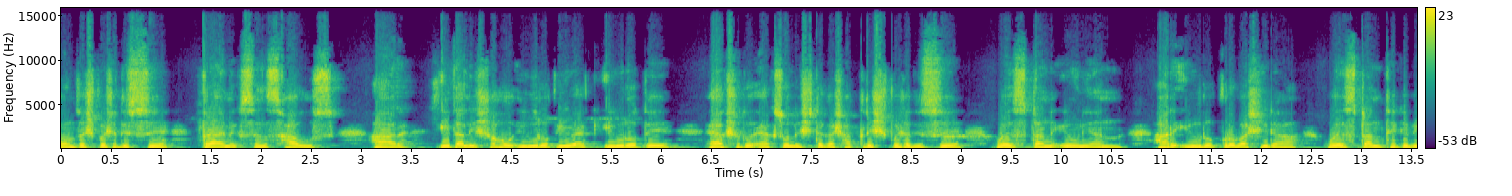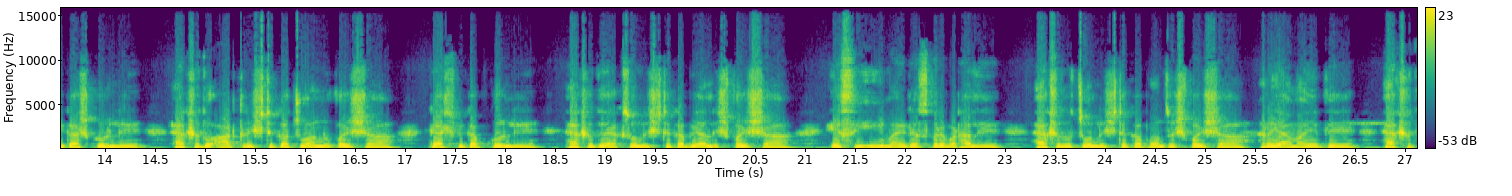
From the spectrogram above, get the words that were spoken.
পঞ্চাশ পয়সা দিচ্ছে প্রাইম এক্সচেঞ্জ হাউস আর ইতালি সহ ইউরোপীয় এক ইউরোতে একশত একচল্লিশ টাকা সাত্রিশ পয়সা দিচ্ছে ওয়েস্টার্ন ইউনিয়ন। আর ইউরোপ প্রবাসীরা ওয়েস্টার্ন থেকে বিকাশ করলে একশত আটত্রিশ টাকা চুয়ান্ন পয়সা, ক্যাশ পিক আপ করলে একশত একচল্লিশ টাকা বিয়াল্লিশ পয়সা, এসিই মানি করে পাঠালে একশত চল্লিশ টাকা পঞ্চাশ পয়সা, রেয়া মানিতে একশত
